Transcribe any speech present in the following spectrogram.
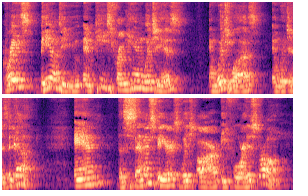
Grace be unto you and peace from him which is, and which was, and which is to come. And the seven spirits which are before his throne.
